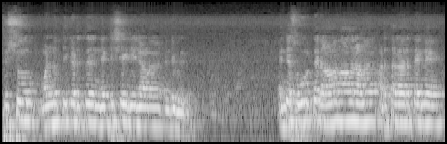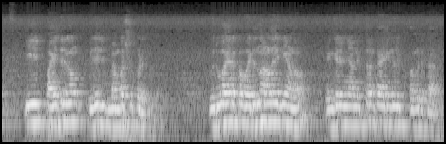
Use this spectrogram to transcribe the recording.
തൃശൂർ മണ്ണുത്തിക്കടുത്ത് നെറ്റിശ്ശേരിയിലാണ് എന്റെ വീട്. എന്റെ സുഹൃത്ത് രാമനാഥനാണ് അടുത്ത കാലത്ത് എന്നെ ഈ പൈതൃകം ഇതിൽ മെമ്പർഷിപ്പ് എടുത്തത്. ഗുരുവായൂരൊക്കെ വരുന്ന ആൾ തന്നെയാണ്? എങ്കിലും ഞാൻ ഇത്തരം കാര്യങ്ങളിൽ പങ്കെടുക്കാറില്ല.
